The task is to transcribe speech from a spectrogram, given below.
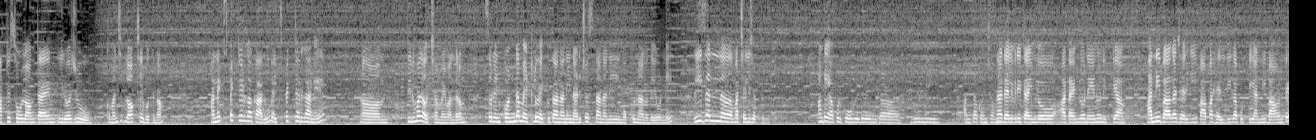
ఆఫ్టర్ సో లాంగ్ టైం ఈరోజు ఒక మంచి బ్లాగ్ చేయబోతున్నాం. అన్ఎక్స్పెక్టెడ్గా కాదు ఎక్స్పెక్టెడ్గానే తిరుమల వచ్చాం మేమందరం. సో నేను కొండ మెట్లు ఎక్కుతానని నడిచొస్తానని మొక్కున్నాను దేవుణ్ణి. రీజన్ మా చెల్లి చెప్తుంది. అంటే అప్పుడు కోవిడ్ ఇంకా భూమి అంతా కొంచెం నా డెలివరీ టైంలో ఆ టైంలో నేను నిత్య అన్నీ బాగా జరిగి పాప హెల్తీగా పుట్టి అన్నీ బాగుంటే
